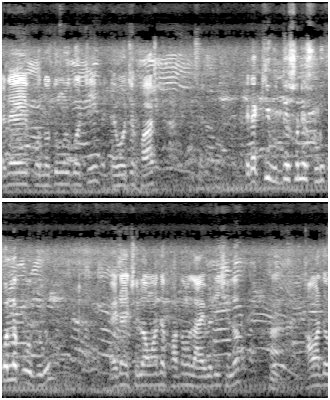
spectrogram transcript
এটা এই নতুন করছি এ হচ্ছে ফার্স্ট এটা কি উদ্দেশ্য নিয়ে শুরু করলে পুজো? এটাই ছিল আমাদের প্রথম লাইব্রেরি ছিল। হ্যাঁ। আমাদের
